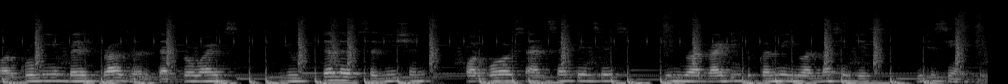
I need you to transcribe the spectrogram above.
for Chromium based browser that provides you tailored suggestions for words and sentences when you are writing to convey your messages efficiently.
